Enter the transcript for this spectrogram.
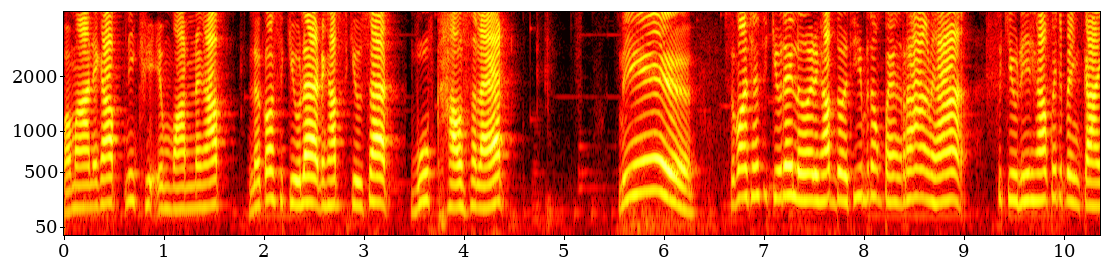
ประมาณนี้ครับนี่คือ M1 นะครับแล้วก็สกิลแรกนะครับสกิล Z Whoop Cow Slash นี่สามารถใช้สกิลได้เลยนะครับโดยที่ไม่ต้องแปลงร่างนะฮะ สกิลนี้นะครับก็จะเป็นการ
